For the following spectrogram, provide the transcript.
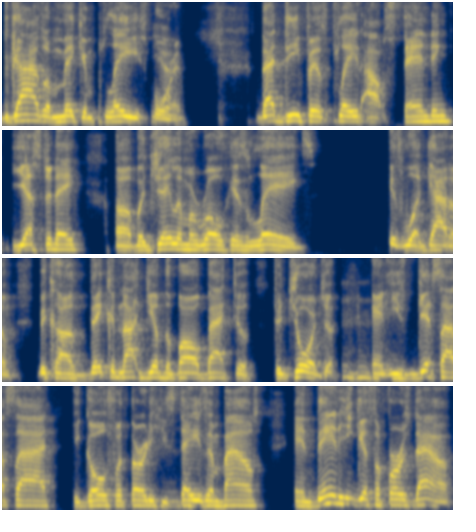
Guys are making plays for Yeah. him. That defense played outstanding yesterday, uh, but Jalen Milroe, his legs is what got him because they could not give the ball back to, to Georgia. hmm And he gets outside, he goes for 30, he stays in bounds, and then he gets a first down.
